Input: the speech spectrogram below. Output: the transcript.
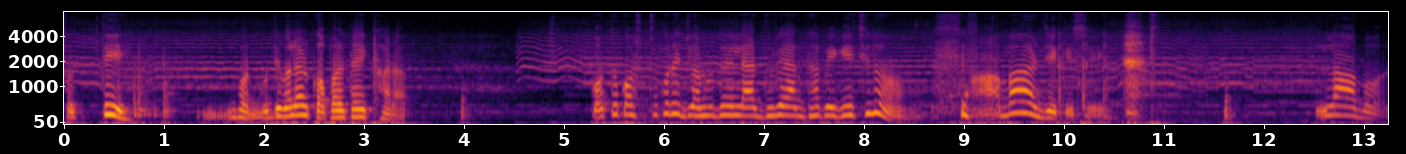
সত্যি ভটভটিবেলার কপালটাই খারাপ। কত কষ্ট করে জন্মদিনের লাদ ধরে এক ধাপ এগিয়েছিল, আবার যে কেসে লা বল।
